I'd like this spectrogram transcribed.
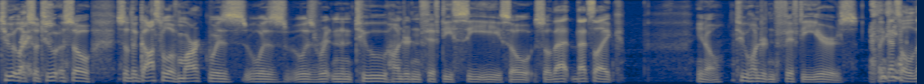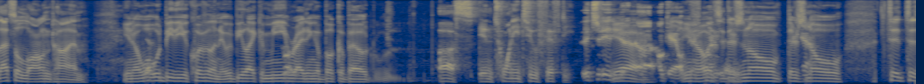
Two like so two so so the Gospel of Mark was was was written in 250 CE. So so that that's like you know 250 years. Like that's a that's a long time. You know what would be the equivalent? It would be like me writing a book about us in twenty two fifty. it's it, yeah. uh, okay I'll, you know it's, there's no there's Yeah. no to, to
